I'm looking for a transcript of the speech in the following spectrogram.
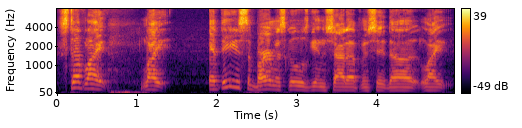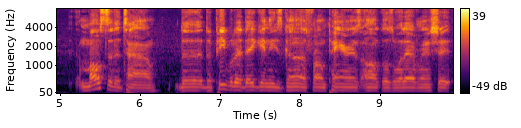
stuff like like if these suburban schools getting shot up and shit, dog. Like most of the time, the the people that they getting these guns from, parents, uncles, whatever and shit,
